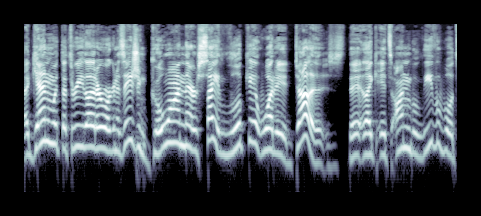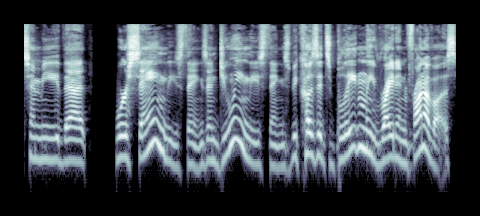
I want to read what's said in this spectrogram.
Again with the three-letter organization, go on their site, look at what it does. They, like it's unbelievable to me that we're saying these things and doing these things because it's blatantly right in front of us.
